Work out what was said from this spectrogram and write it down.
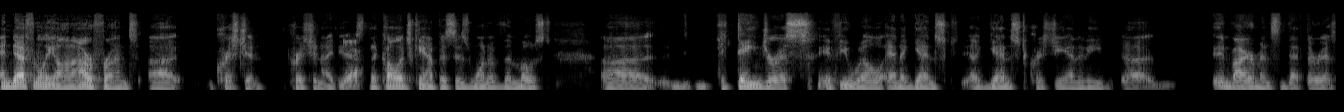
and definitely on our front uh, Christian Christian ideals. The college campus is one of the most uh, d- dangerous, if you will, and against against Christianity uh, environments that there is.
